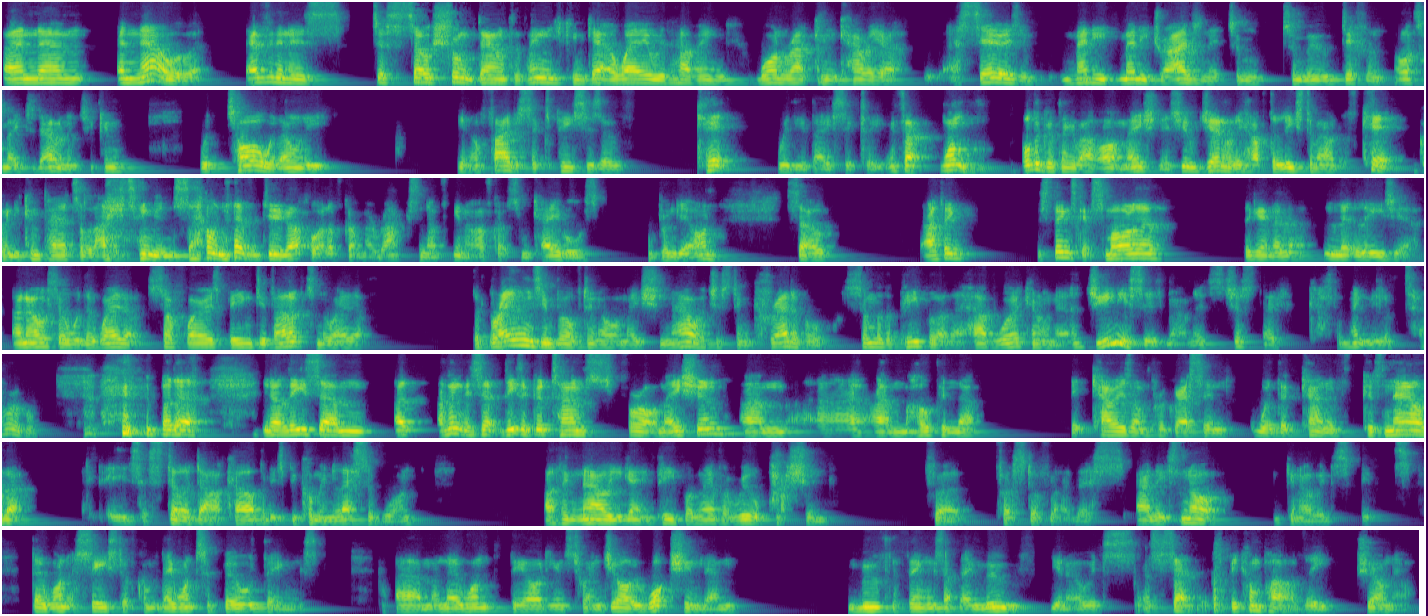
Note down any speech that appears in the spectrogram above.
And um, and now everything is just so shrunk down to things you can get away with having one rack can carry a, a series of many many drives in it to to move different automated elements. You can with tour with only you know five or six pieces of kit with you basically. In fact, one other good thing about automation is you generally have the least amount of kit when you compare to lighting and sound. Never do that. Well, I've got my racks and I've you know I've got some cables. I'll bring it on. So I think as things get smaller, they're getting a little easier. And also with the way that software is being developed and the way that the brains involved in automation now are just incredible. Some of the people that they have working on it are geniuses, man. It's just they, they make me look terrible. but uh, you know, these um, I, I think these are, these are good times for automation. Um, I, I'm hoping that it carries on progressing with the kind of because now that it's still a dark art, but it's becoming less of one. I think now you're getting people and they have a real passion for for stuff like this, and it's not you know it's it's they want to see stuff come. They want to build things, um, and they want the audience to enjoy watching them move the things that they move. You know, it's as I said, it's become part of the show now.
